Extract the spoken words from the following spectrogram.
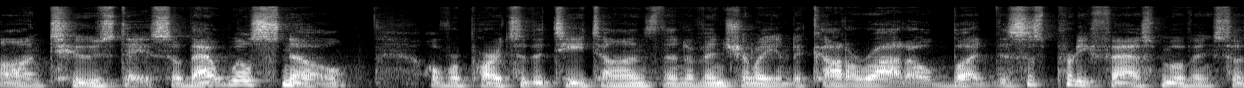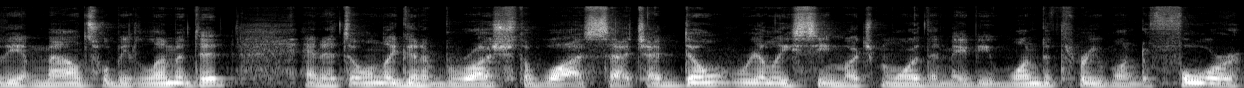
on Tuesday. So that will snow over parts of the Tetons, then eventually into Colorado. But this is pretty fast moving, so the amounts will be limited, and it's only going to brush the Wasatch. I don't really see much more than maybe one to three, one to four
